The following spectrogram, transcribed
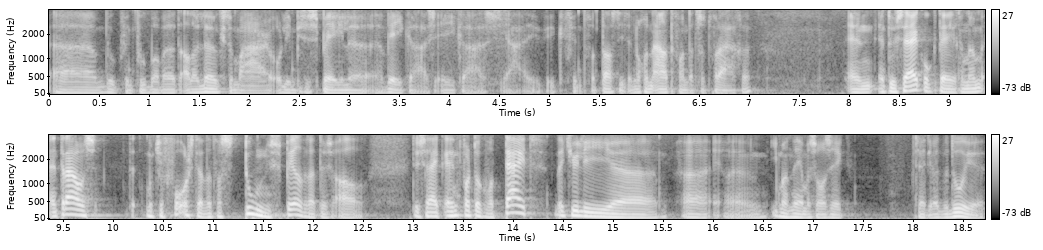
Uh, ik vind voetbal wel het allerleukste, maar Olympische Spelen, WK's, EK's, ja, ik, vind het fantastisch. En nog een aantal van dat soort vragen. En, en toen zei ik ook tegen hem, en trouwens, dat moet je voorstellen, dat was toen speelde dat dus al. Dus zei ik, en het wordt ook wel tijd dat jullie uh, uh, iemand nemen zoals ik. Zei wat bedoel je?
